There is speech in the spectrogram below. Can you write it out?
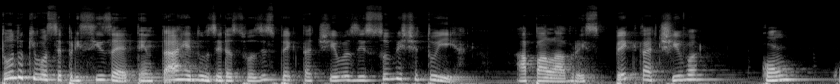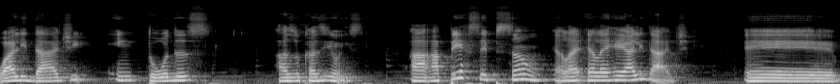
Tudo o que você precisa é tentar reduzir as suas expectativas e substituir a palavra expectativa com qualidade em todas as ocasiões. A, a percepção ela, ela é realidade. É,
